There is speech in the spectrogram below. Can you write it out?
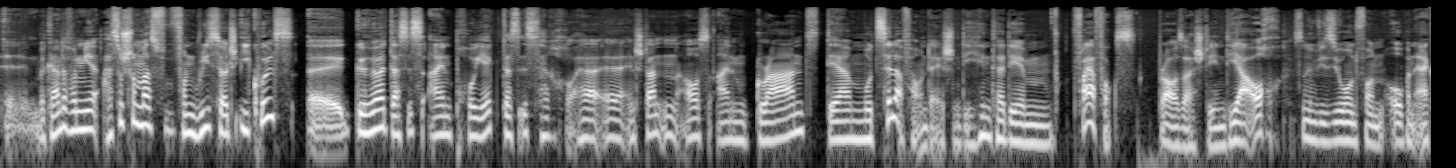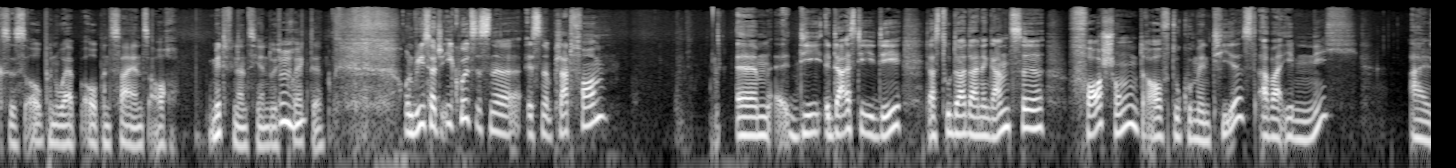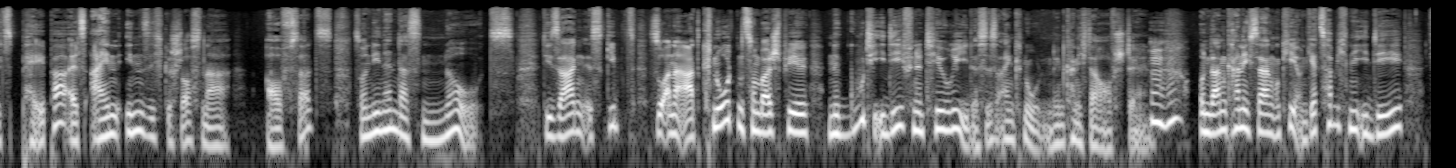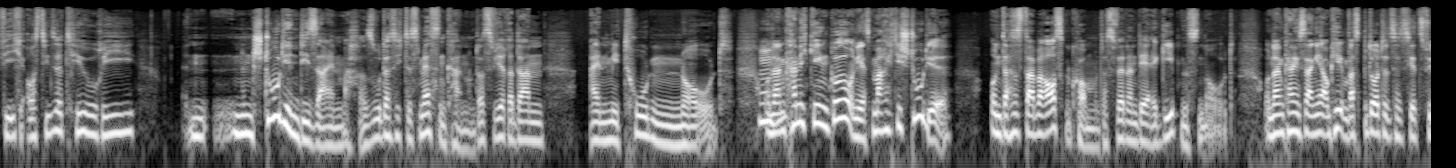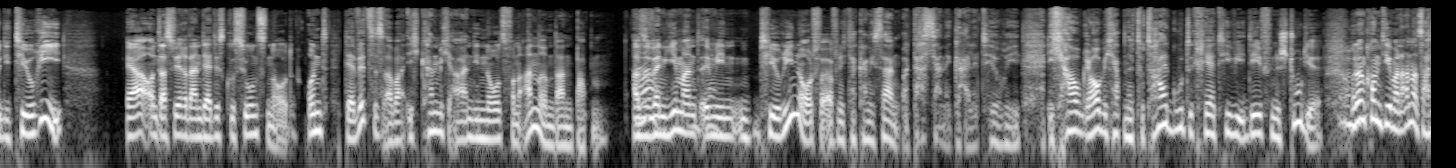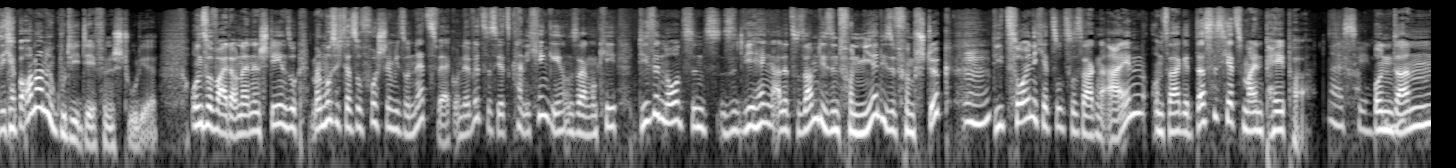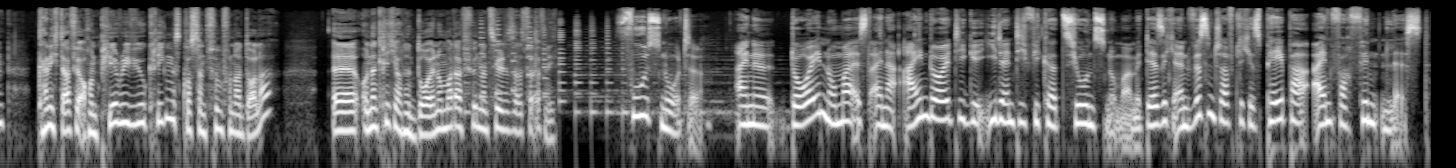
ein Bekannter von mir, hast du schon was von Research Equals äh, gehört? Das ist ein Projekt, das ist äh, entstanden aus einem Grant der Mozilla Foundation, die hinter dem Firefox Browser stehen, die ja auch so eine Vision von Open Access, Open Web, Open Science auch mitfinanzieren durch mhm. Projekte. Und Research Equals ist eine, ist eine Plattform, ähm, die, da ist die Idee, dass du da deine ganze Forschung drauf dokumentierst, aber eben nicht als Paper, als ein in sich geschlossener Aufsatz, sondern die nennen das Notes. Die sagen, es gibt so eine Art Knoten zum Beispiel, eine gute Idee für eine Theorie. Das ist ein Knoten, den kann ich darauf stellen. Mhm. Und dann kann ich sagen, okay, und jetzt habe ich eine Idee, wie ich aus dieser Theorie ein Studiendesign mache, so dass ich das messen kann. Und das wäre dann ein Methodennode. Mhm. Und dann kann ich gehen, so, und jetzt mache ich die Studie. Und das ist dabei rausgekommen. Und das wäre dann der Ergebnisnode. Und dann kann ich sagen, ja, okay, was bedeutet das jetzt für die Theorie? Ja, und das wäre dann der Diskussionsnode. Und der Witz ist aber, ich kann mich an die Nodes von anderen dann bappen. Also ah, wenn jemand okay. irgendwie eine Theorienote veröffentlicht, da kann ich sagen, oh, das ist ja eine geile Theorie. Ich glaube, ich habe eine total gute kreative Idee für eine Studie. Mhm. Und dann kommt jemand anderes, sagt, ich habe auch noch eine gute Idee für eine Studie. Und so weiter. Und dann entstehen so, man muss sich das so vorstellen wie so ein Netzwerk. Und der Witz ist, jetzt kann ich hingehen und sagen, okay, diese Notes sind, sind die hängen alle zusammen, die sind von mir, diese fünf Stück. Mhm. Die zäune ich jetzt sozusagen ein und sage, das ist jetzt mein Paper. Und mhm. dann kann ich dafür auch ein Peer Review kriegen. Das kostet dann 500 Dollar. Äh, und dann kriege ich auch eine DOI-Nummer dafür und dann zählt das als veröffentlicht. Fußnote. Eine DOI-Nummer ist eine eindeutige Identifikationsnummer, mit der sich ein wissenschaftliches Paper einfach finden lässt.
